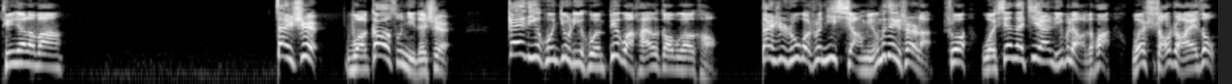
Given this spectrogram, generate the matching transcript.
听见了吧？但是我告诉你的是，该离婚就离婚，别管孩子高不高考。但是如果说你想明白这个事儿了，说我现在既然离不了的话，我少找挨揍。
